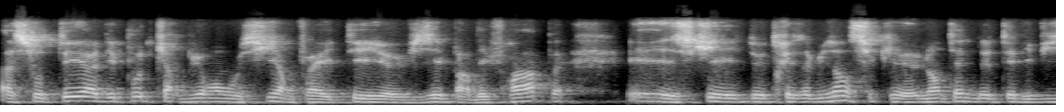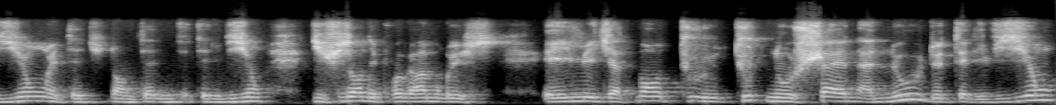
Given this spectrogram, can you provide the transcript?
a sauté, un dépôt de carburant aussi enfin, a été euh, visé par des frappes. Et ce qui est de très amusant, c'est que l'antenne de télévision était une antenne de télévision diffusant des programmes russes. Et immédiatement, toutes nos chaînes à nous de télévision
